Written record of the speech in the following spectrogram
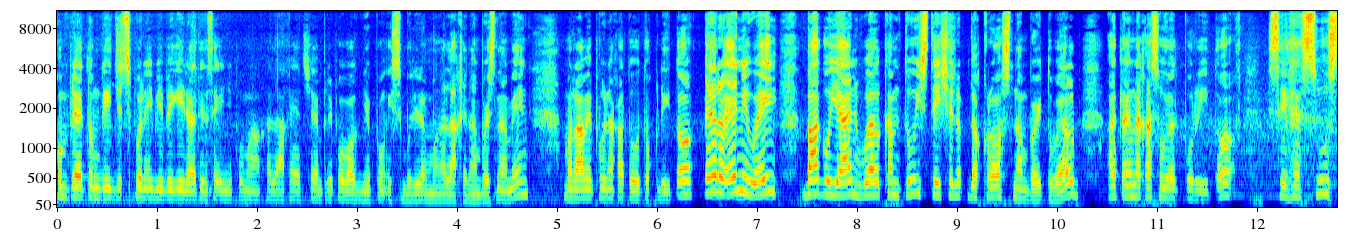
kompletong digits po na ibibigay natin sa inyo po mga kalaki. At syempre po wag niyo pong ismuli ang mga lucky numbers namin. Marami po nakatutok dito. Pero anyway, bago yan, welcome to Station of the Cross number 12. At ang nakasulat po rito, si Jesus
